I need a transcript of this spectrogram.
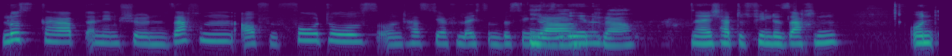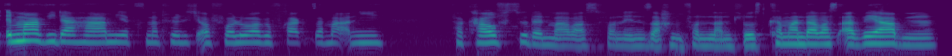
Lust gehabt an den schönen Sachen, auch für Fotos und hast ja vielleicht so ein bisschen gesehen. Ja, klar. Na, ich hatte viele Sachen. Und immer wieder haben jetzt natürlich auch Follower gefragt: Sag mal, Anni, verkaufst du denn mal was von den Sachen von Landlust? Kann man da was erwerben?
